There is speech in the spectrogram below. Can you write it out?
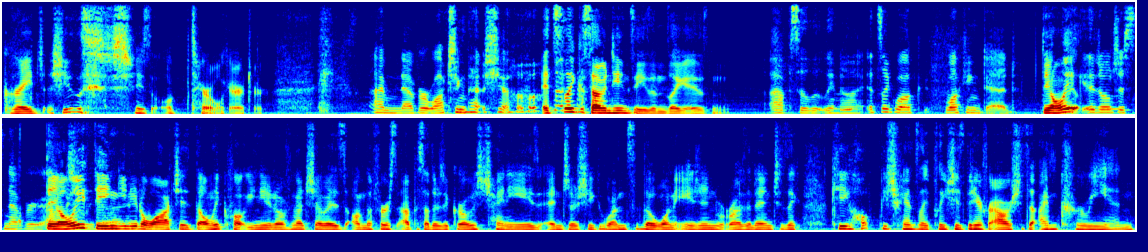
great. She's she's a terrible character. I'm never watching that show. It's like 17 seasons. Like it isn't. Absolutely not. It's like walk, Walking Dead. The only Like it'll just never. The only thing die. you need to watch is the only quote you need to know from that show is on the first episode. There's a girl who's Chinese, and so she runs to the one Asian resident, and she's like, "Can you help me translate, please?" She's been here for hours. She said, "I'm Korean,"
